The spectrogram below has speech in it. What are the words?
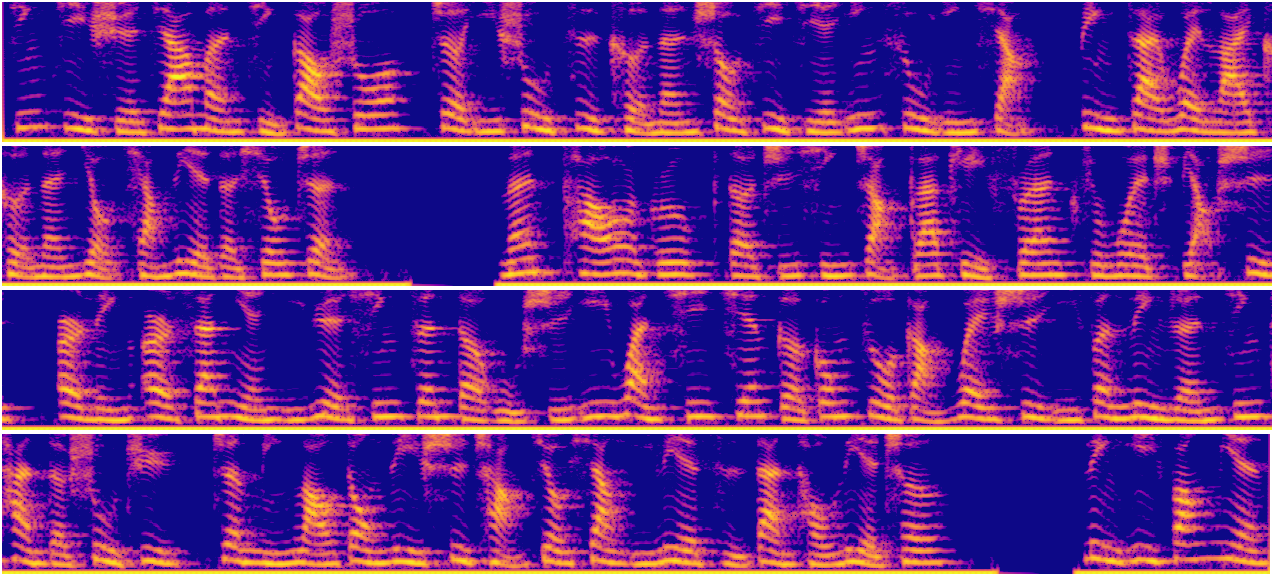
经济学家们警告说，这一数字可能受季节因素影响，并在未来可能有强烈的修正。 Manpower Group 的执行长 Blacky Frankovich 表示，二零二三年一月新增的五十一万七千个工作岗位是一份令人惊叹的数据，证明劳动力市场就像一列子弹头列车。另一方面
